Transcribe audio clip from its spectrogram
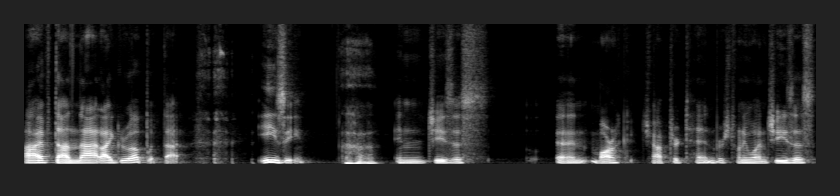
I've done that. I grew up with that. Easy. Uh-huh. In Jesus, in Mark chapter 10, verse 21, Jesus,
